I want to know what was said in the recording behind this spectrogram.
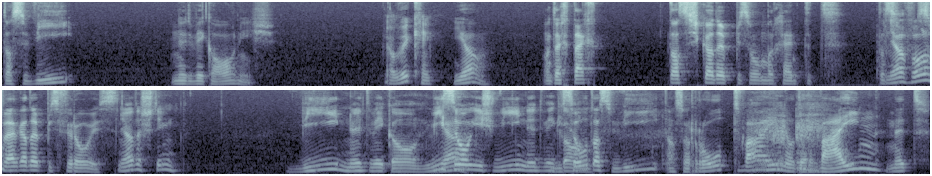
dass Wein nicht vegan ist. Ja, wirklich? Ja. Und ich dachte, das ist gerade etwas, wo wir könnten... Das, Ja, voll. das wäre gerade etwas für uns. Ja, das stimmt. Wein nicht vegan. Wieso ist Wein nicht vegan? Wieso das Wein, also Rotwein oder Wein, nicht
